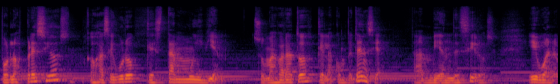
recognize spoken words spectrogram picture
por los precios, os aseguro que están muy bien. Son más baratos que la competencia también deciros. Y bueno,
